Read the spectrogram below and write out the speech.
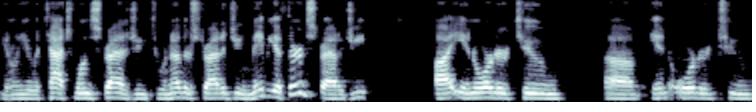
you know you attach one strategy to another strategy maybe a third strategy uh, in order to uh, in order to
